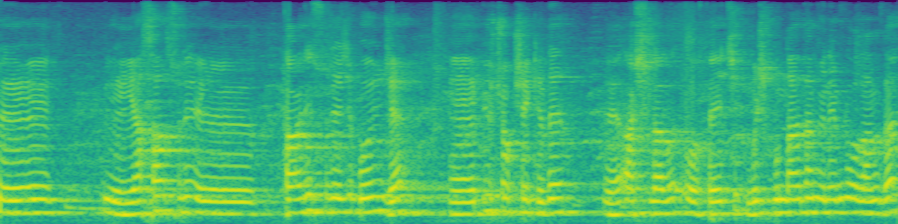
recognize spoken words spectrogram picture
e, e, yasal süre, e, tarih süreci boyunca e, birçok şekilde e, aşılar ortaya çıkmış. Bunlardan önemli olanı da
